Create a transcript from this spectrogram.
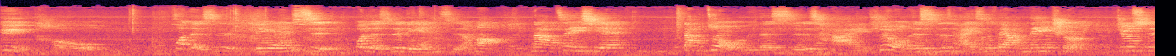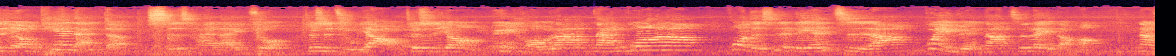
芋头，或者是莲子，或者是莲子哈。那这些当做我们的食材，所以我们的食材是非常 nature。就是用天然的食材来做，就是主要就是用芋头啦、南瓜啦，或者是莲子啊、桂圆啊之类的哈。那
